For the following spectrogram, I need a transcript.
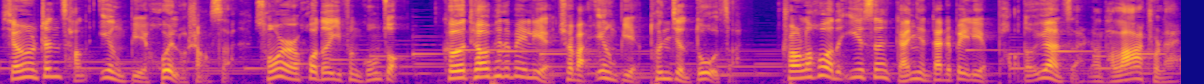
想用珍藏的硬币贿赂上司，从而获得一份工作。可调皮的贝利却把硬币吞进肚子。闯了祸的伊森赶紧带着贝利跑到院子，让他拉出来，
